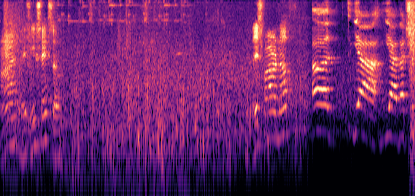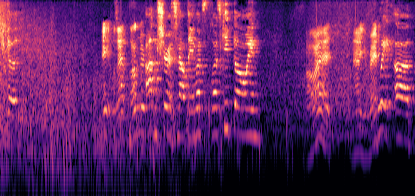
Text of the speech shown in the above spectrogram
Alright, if you say so. This far enough? Uh, yeah, yeah. That should be good. Hey, was that thunder? I'm sure it's nothing. Let's let's keep going. Alright, now you ready? Wait, uh,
